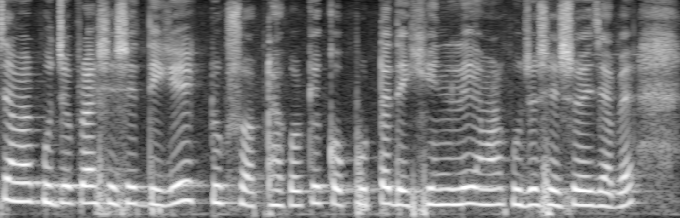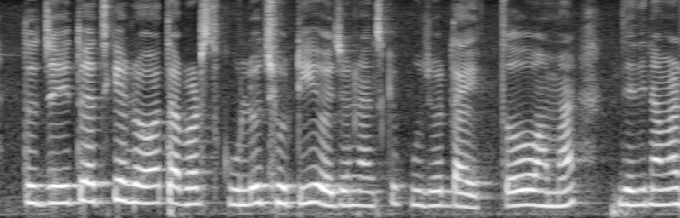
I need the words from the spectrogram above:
এসছে আমার পুজো প্রায় শেষের দিকে। একটু সব ঠাকুরকে কর্পূরটা দেখিয়ে নিলেই আমার পুজো শেষ হয়ে যাবে। তো যেহেতু আজকে রথ, আমার স্কুলও ছুটি, ওই জন্য আজকে পুজোর দায়িত্বও আমার। যেদিন আমার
